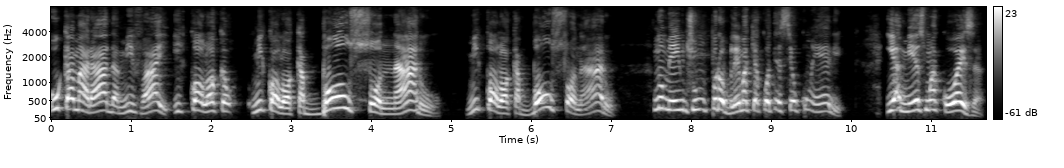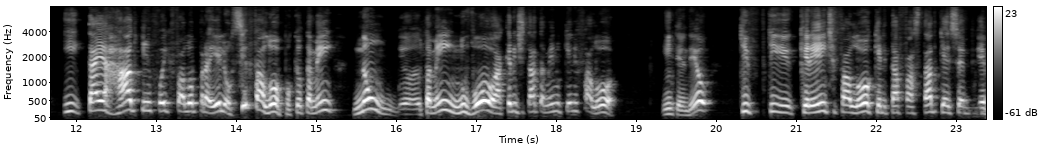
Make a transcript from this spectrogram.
O camarada me vai e coloca, me coloca Bolsonaro, me coloca Bolsonaro no meio de um problema que aconteceu com ele. E a mesma coisa. E tá errado quem foi que falou para ele, ou se falou, porque eu também não, eu também não vou acreditar também no que ele falou. Entendeu? Que, que crente falou que ele está afastado, que isso é, é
